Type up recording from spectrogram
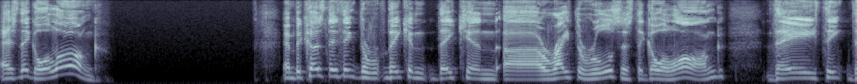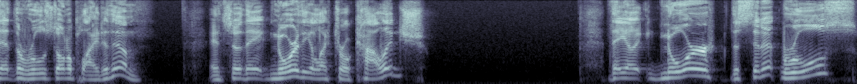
as they go along, and because they think the, they can they can uh, write the rules as they go along, they think that the rules don't apply to them. And so they ignore the Electoral College. They ignore the Senate rules.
